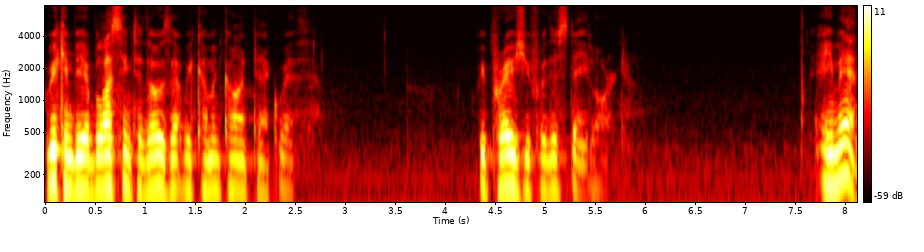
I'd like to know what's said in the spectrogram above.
we can be a blessing to those that we come in contact with. We praise you for this day, Lord. Amen.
